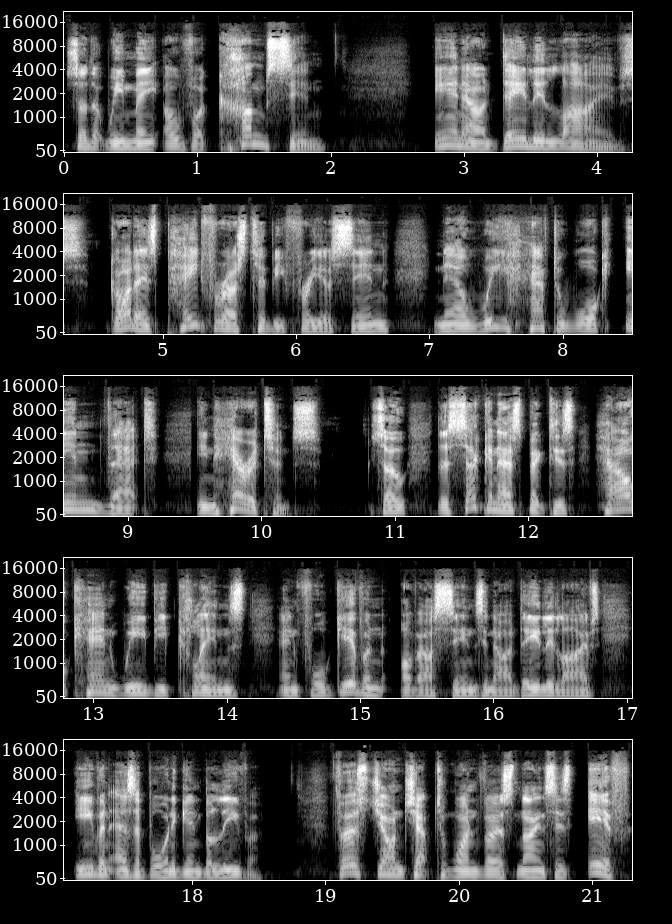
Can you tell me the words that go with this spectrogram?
so that we may overcome sin in our daily lives. God has paid for us to be free of sin. Now we have to walk in that inheritance. So the second aspect is how can we be cleansed and forgiven of our sins in our daily lives, even as a born again believer? 1 John chapter 1 verse 9 says, If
